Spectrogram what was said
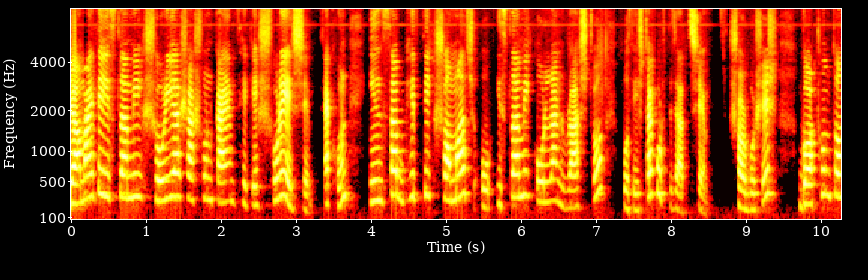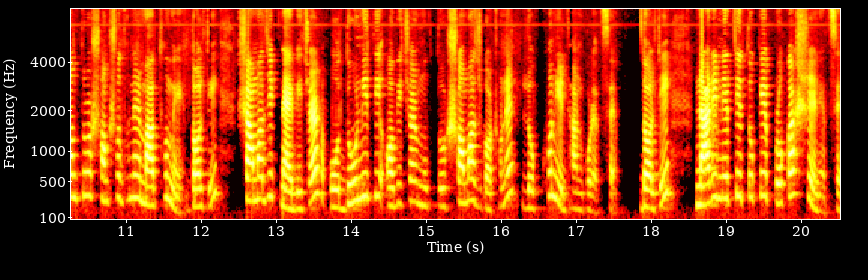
জামায়াতে ইসলামী শরিয়া শাসন কায়েম থেকে সরে এসে এখন ইনসাফ ভিত্তিক সমাজ ও ইসলামী কল্যাণ রাষ্ট্র প্রতিষ্ঠা করতে যাচ্ছে। সর্বশেষ, গঠনতন্ত্র সংশোধনের মাধ্যমে দলটি সামাজিক ন্যায় বিচার ও দুর্নীতি অবিচার মুক্ত সমাজ গঠনের লক্ষ্য নির্ধারণ করেছে। দলটি নারী নেতৃত্বকে প্রকাশ্যে এনেছে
